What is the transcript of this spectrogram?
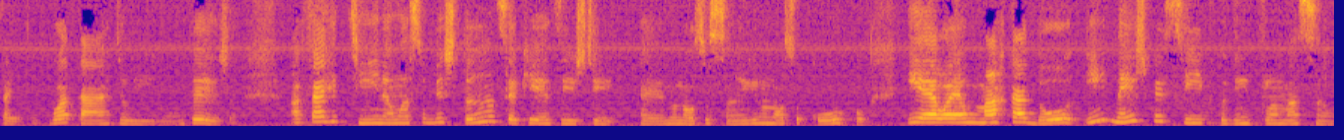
Certo. Boa tarde, William. Veja, a ferritina é uma substância que existe é, no nosso sangue, no nosso corpo, e ela é um marcador inespecífico de inflamação,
